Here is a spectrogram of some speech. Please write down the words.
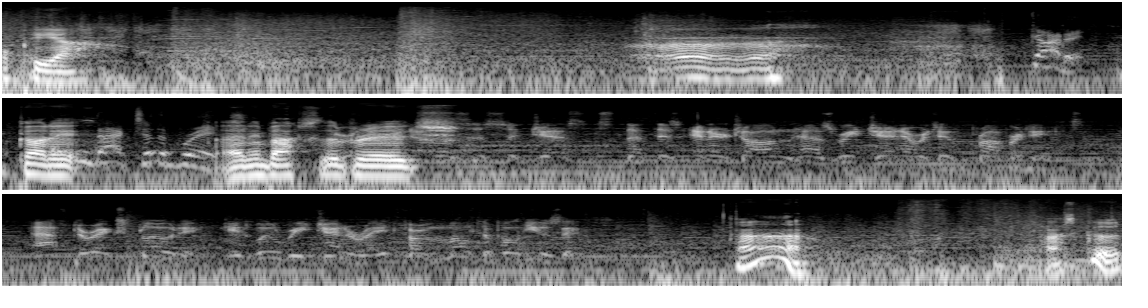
Up here. Uh, Got it. got it. Heading back to the bridge. Regenerative properties. After exploding, it will regenerate from multiple uses. Ah, that's good.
